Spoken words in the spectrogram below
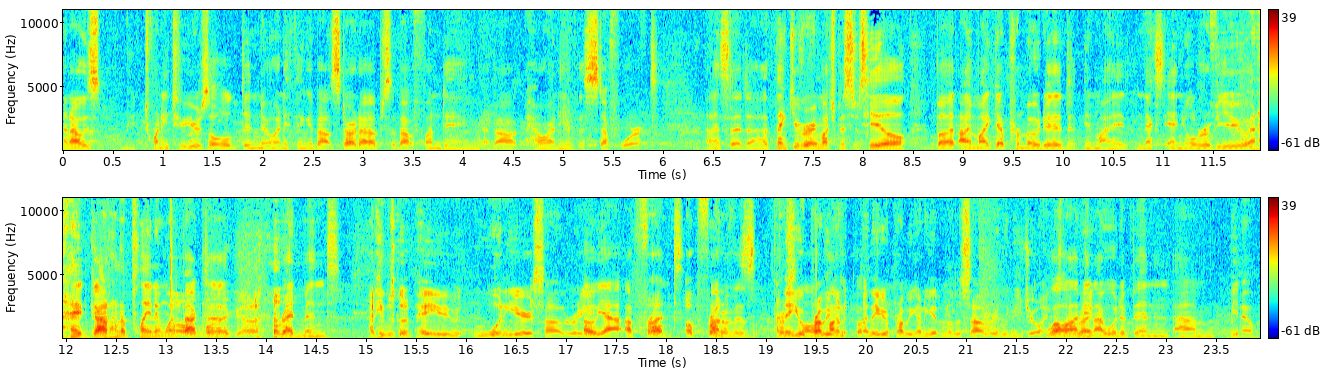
And I was 22 years old, didn't know anything about startups, about funding, about how any of this stuff worked. And I said, uh, Thank you very much, Mr. Thiel, but I might get promoted in my next annual review. And I got on a plane and went Oh back to God. Redmond. And he was going to pay you one year salary. Oh, yeah, up front. Up front. Out of his and then you were probably going to, and then you were probably going to get another salary when you joined. Well, I that mean. I would have been, um, you know,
